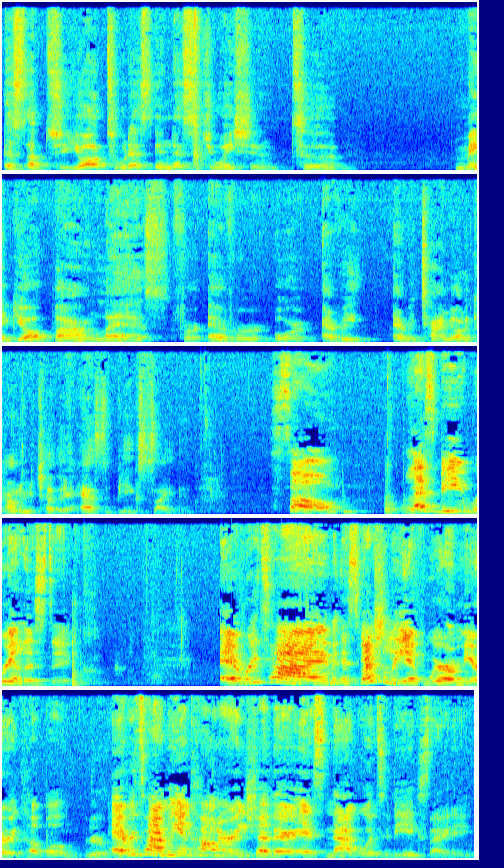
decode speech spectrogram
it's up to y'all two that's in that situation to make y'all bond last forever or every every time y'all encounter each other, it has to be exciting. So, let's be realistic. Every time, especially if we're a married couple, Yeah. every time we encounter each other, it's not going to be exciting.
